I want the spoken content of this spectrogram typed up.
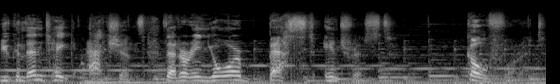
You can then take actions that are in your best interest. Go for it.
